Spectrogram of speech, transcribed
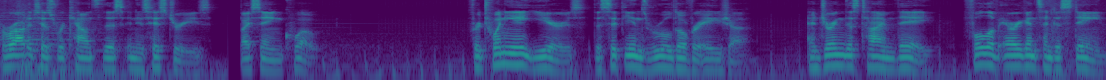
Herodotus recounts this in his histories by saying, quote, For 28 years, the Scythians ruled over Asia, and during this time they, full of arrogance and disdain,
